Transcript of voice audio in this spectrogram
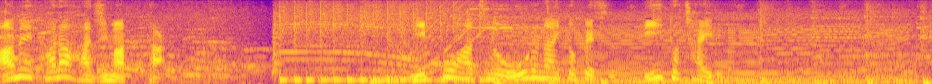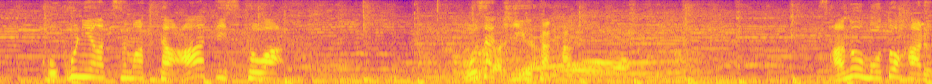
雨から始まった。日本初のオールナイトフェスビートチャイルド。ここに集まったアーティストは尾崎豊佐野元春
